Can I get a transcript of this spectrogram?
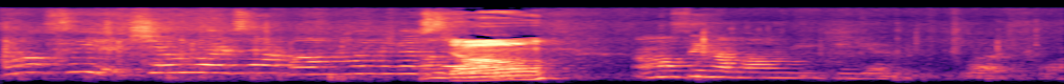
I don't see it. Show me where it's at, Mom. I'm gonna go see Dawn, I'm gonna see how long you can get look for.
